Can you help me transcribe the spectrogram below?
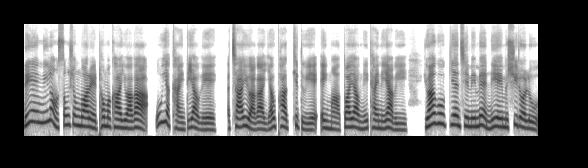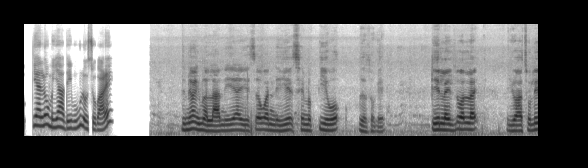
နေအိမ်မီးလောင်ဆုံးရှုံးသွားတဲ့ထုံမခါရွာကဦးရခိုင်တယောက်လည်းအခြားရွာကရောက်ဖဖြစ်သူရဲ့အိမ်မှာတွားရောက်နေထိုင်နေရပြီးရွာကိုပြန်ချင်ပေမဲ့နေအိမ်မရှိတော့လို့ပြန်လို့မရသေးဘူးလို့ဆိုပါတယ်သူများအိမ်မှာလာနေရရေးစဝတ်နေရအဆင်မပြေဘူးလို့ဆိုခဲ့ပြေးလိုက်လွှတ်လိုက်ရွာဆိုလေ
